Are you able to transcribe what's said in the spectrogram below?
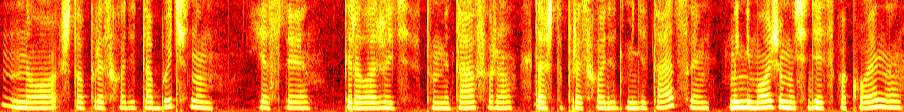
но что происходит обычно, если переложить эту метафору, то, что происходит в медитации, мы не можем усидеть спокойно.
